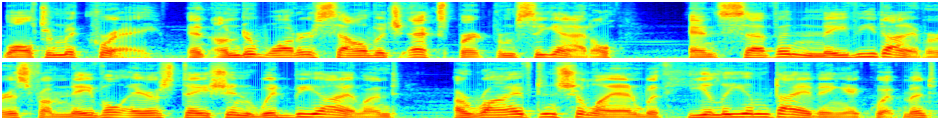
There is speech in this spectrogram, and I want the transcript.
Walter McCrae, an underwater salvage expert from Seattle, and seven Navy divers from Naval Air Station Whidbey Island arrived in Chelan with helium diving equipment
